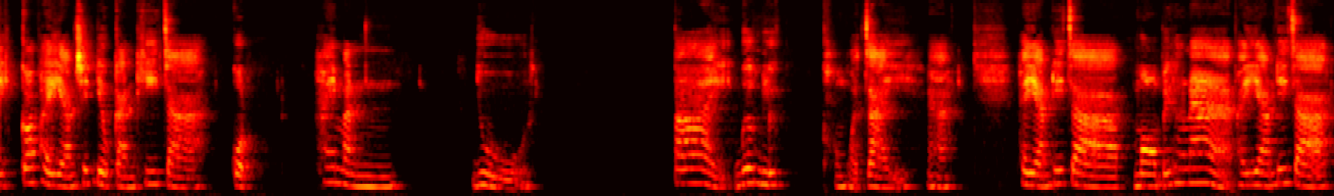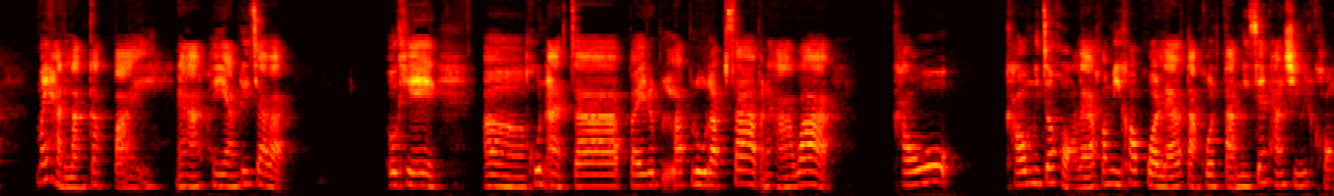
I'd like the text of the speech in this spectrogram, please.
ยก็พยายามเช่นเดียวกันที่จะกดให้มันอยู่ใต้เบื้องลึกของหัวใจนะคะ พยายามที่จะมองไปข้างหน้า พยายามที่จะไม่หันหลังกลับไปนะคะ พยายามที่จะแบบโอเคเอ่อคุณอาจจะไปรับรู้รับทราบนะคะว่าเขาเขามีเจ้าของแล้วเขามีครอบครัวแล้วต่างคนต่างมีเส้นทางชีวิตของ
